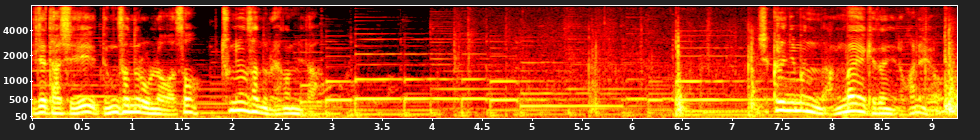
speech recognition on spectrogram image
이제 다시 능선으로 올라와서 충륜산으로 향합니다. 시크릿님은 악마의 계단이라고 하네요.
